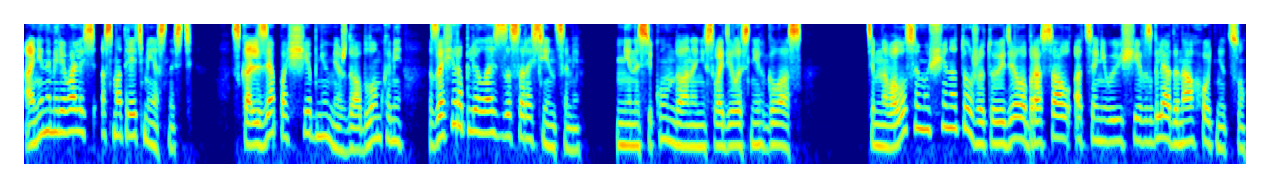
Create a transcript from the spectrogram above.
они намеревались осмотреть местность. Скользя по щебню между обломками, Зафира плелась за сарасинцами — ни на секунду она не сводила с них глаз. Темноволосый мужчина тоже то и дело бросал оценивающие взгляды на охотницу.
